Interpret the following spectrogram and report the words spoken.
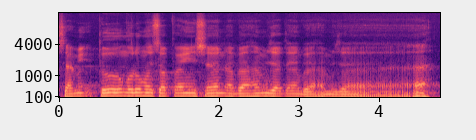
Sami'tu ngurungu sapa insun Abu Hamzah Abu Hamzah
